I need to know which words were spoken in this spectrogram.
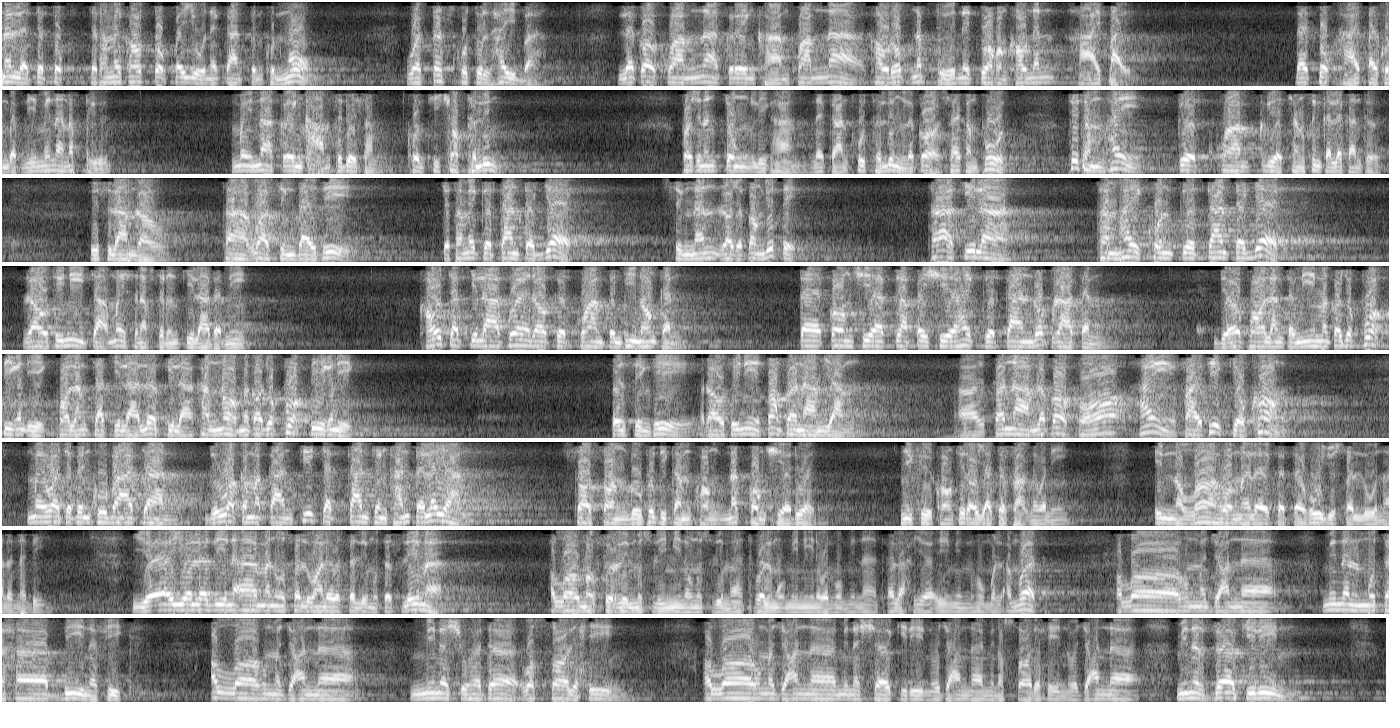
นั่นแหละจะตกจะทำให้เขาตกไปอยู่ในการเป็นคนโง่วัตสคุตุลไฮบะแล้วก็ความน่าเกรงขาม ความน่าเคารพนับถือในตัวของเขานั้นหายไป ได้ตกหายไปคนแบบนี้ไม่น่านับถือ ไม่น่าเกรงขามซะด้วยซ้ำคนที่ชอบทะลึ่ง เพราะฉะนั้นจงหลีกห่างในการพูดทะลึ่งแล้วก็ใช้คำพูด ที่ทำให้เกิดความเกลียดชังซึ่งกันและกันเถิด อิสลามเรา ถ้าหากว่าสิ่งใดที่จะทำให้เกิดการแตกแยก สิ่งนั้นเราจะต้องยุติ ถ้ากีฬาทำให้คนเกิดการแตกแยก เราที่นี่จะไม่สนับสนุนกีฬาแบบนี้ เขาจัดกีฬาเพื่อให้เราเกิดความเป็นพี่น้องกัน แต่กองเชียร์กลับไปเชียร์ให้เกิดการรบรากัน เดี๋ยวพอหลังจากนี้มันก็ยกพวกตีกันอีก พอหลังจากกีฬาเลิกกีฬาข้างนอกมันก็ยกพวกตีกันอีก เป็นสิ่งที่เราที่นี่ต้องประนามอย่างประนามแล้วก็ขอให้ฝ่ายที่เกี่ยวข้อง ไม่ว่าจะเป็นครูบาอาจารย์ หรือว่ากรรมการที่จัดการแข่งขันแต่ละอย่าง สอดส่องดูพฤติกรรมของนักกองเชียร์ด้วย นี่คือของที่เราอยากจะฝากในวันนี้อินนัลลอฮฺวะมะลาอิกะตะฮูยุสัลลูนอะลันนบียาอัยยุลลซีนอามานูสัลลูอะลัยฮิวะสัลลิมุตัสลีมา اللهم اغفر للمسلمين والمسلمات والمؤمنين والمؤمنات الأحياء منهم والأموات اللهم اجعلنا من المتحابين فيك اللهم اجعلنا من الشهداء والصالحين اللهم اجعلنا من الشاكرين واجعلنا من الصالحين واجعلنا من الذاكرين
